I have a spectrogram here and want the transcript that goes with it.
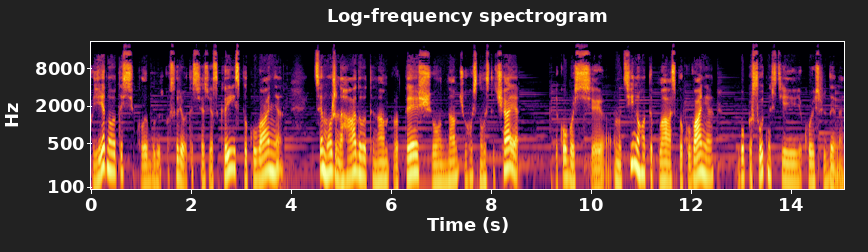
поєднуватися, коли будуть посилюватися зв'язки, спілкування. Це може нагадувати нам про те, що нам чогось не вистачає, якогось е, емоційного тепла, спілкування або присутності якоїсь людини.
